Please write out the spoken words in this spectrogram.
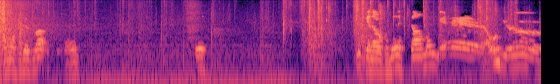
One more for good luck. Um, this. We can open this, can't we? Yeah! Oh yeah!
